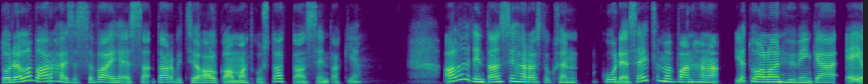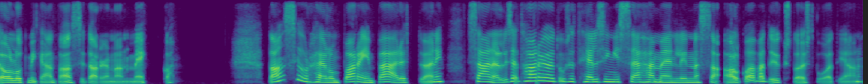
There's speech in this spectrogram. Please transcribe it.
todella varhaisessa vaiheessa tarvitsi jo alkaa matkustaa tanssin takia. Aloitin tanssiharrastuksen 6-7 vanhana ja tuolloin Hyvinkää ei ollut mikään tanssitarjonnan mekka. Tanssiurheilun pariin päädyttyäni säännölliset harjoitukset Helsingissä ja Hämeenlinnassa alkoivat 11-vuotiaana.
